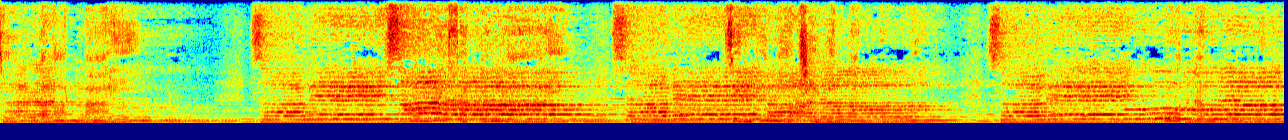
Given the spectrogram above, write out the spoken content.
สุขตลอดไปขอให้สัตว์ทั้งหลายสิ่งที่มีชีวิตทั้งปวงพูดทั้งปวง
